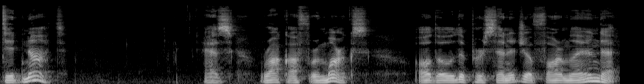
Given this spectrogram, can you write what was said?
did not. As Rockoff remarks, although the percentage of farmland that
